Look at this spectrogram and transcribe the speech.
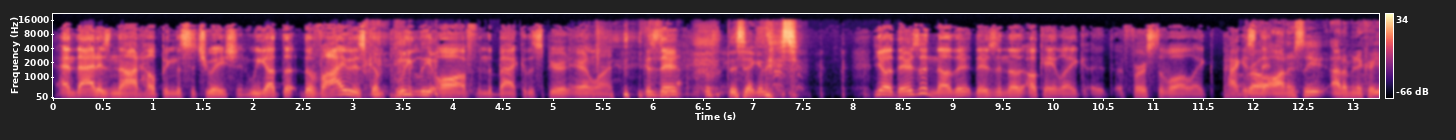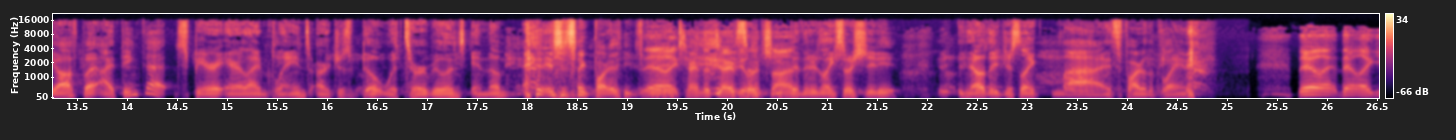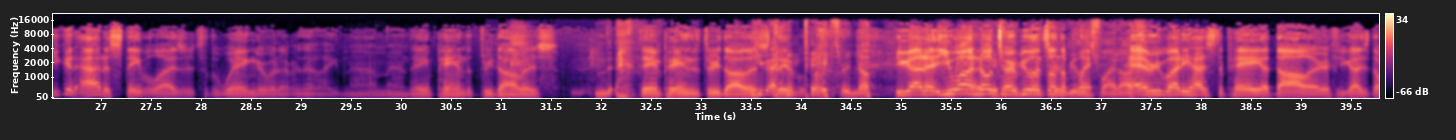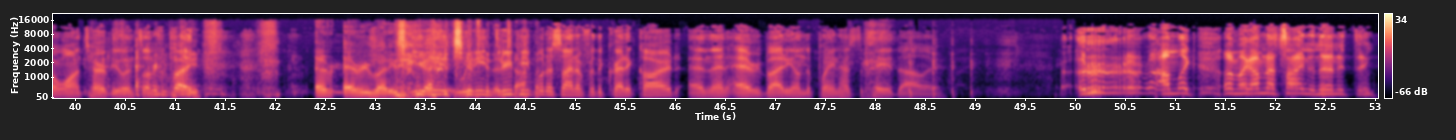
and that is not helping the situation. We got the the vibe is completely off in the back of the Spirit airline because they're The second Yo, there's another. There's another. Okay, like uh, first of all, like Pakistan. Bro, honestly, I don't mean to cut you off, but I think that Spirit airline planes are just built with turbulence in them, and it's just like part of the experience. Yeah, like, turn the so turbulence cheap on. and they're like so shitty. No, they just like nah, it's part of the plane. they're like, they're like, you could add a stabilizer to the wing or whatever. They're like, nah, man, they ain't paying the three dollars. They ain't paying the three dollars. you gotta pay for no. You gotta. You want gotta no the no turbulence on the plane. flight option. Everybody has to pay a dollar if you guys don't want turbulence on the plane. ev- everybody's. You need, we need three people to sign up for the credit card, and then everybody on the plane has to pay a dollar. I'm like, I'm like, I'm not signing anything.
